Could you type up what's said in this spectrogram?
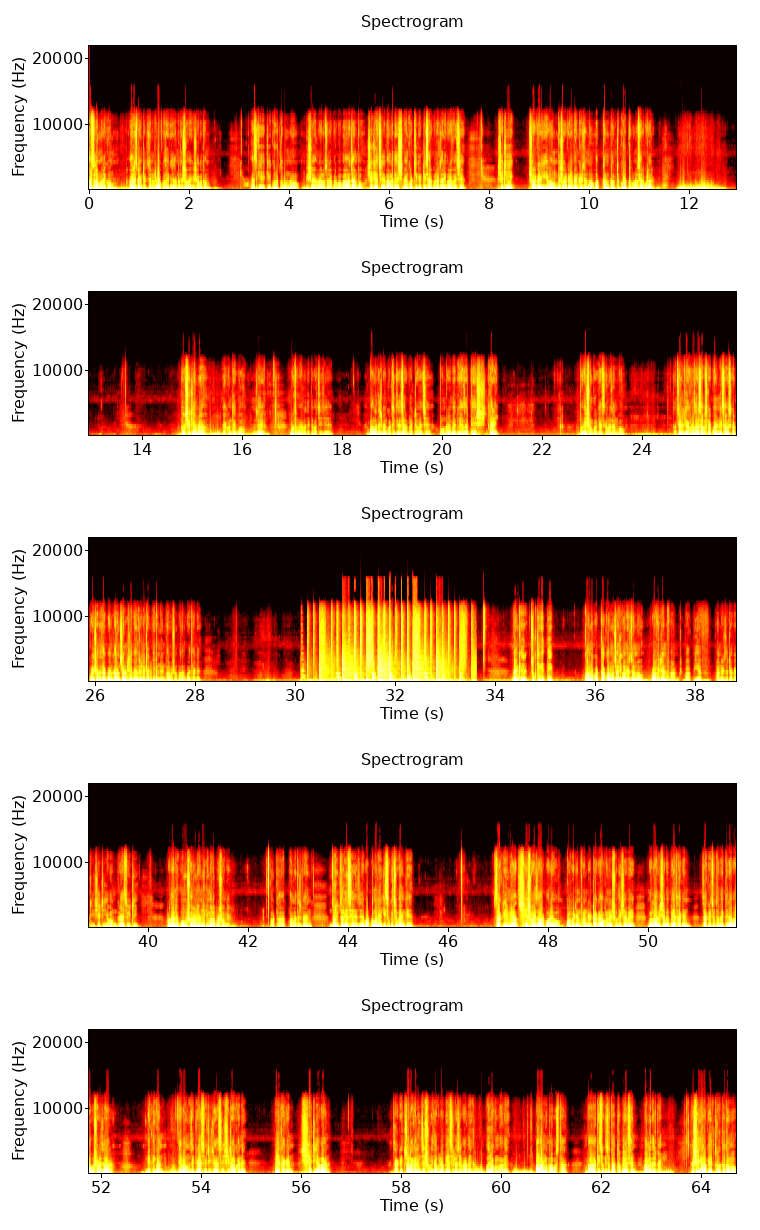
আসসালামু আলাইকুম আর S bank চ্যানেলের পক্ষ থেকে আপনাদের সবাইকে স্বাগতম। আজকে একটি গুরুত্বপূর্ণ বিষয় আমরা আলোচনা করব বা জানব, সেটি হচ্ছে বাংলাদেশ ব্যাংক কর্তৃক একটি সার্কুলার জারি করা হয়েছে। সেটি সরকারি এবং বেসরকারি ব্যাংকের জন্য অত্যন্ত একটি গুরুত্বপূর্ণ সার্কুলার তো সেটি আমরা এখন দেখব যে প্রথমে আমরা দেখতে পাচ্ছি যে বাংলাদেশ ব্যাংক কর্তৃক যে সার্কুলারটি হয়েছে, পনেরোই মে দুই হাজার তেইশ তারিখ। তো এই সম্পর্কে আজকে আমরা জানব। তো চ্যানেলটি এখনও যারা সাবস্ক্রাইব করেনি সাবস্ক্রাইব করে সাথে থাকবেন, কারণ চ্যানেলটি ব্যাংক রিলেটেড বিভিন্ন ইনফরমেশন প্রদান করে থাকে। ব্যাংকের চুক্তিভিত্তিক কর্মকর্তা কর্মচারীগণের জন্য প্রভিডেন্ট ফান্ড বা পিএফ ফান্ডের যে টাকাটি, সেটি এবং গ্র্যাচুইটি প্রদানে অনুসরণীয় নীতিমালা প্রসঙ্গে। অর্থাৎ বাংলাদেশ ব্যাংক জরিপ চালিয়েছে যে বর্তমানে কিছু কিছু ব্যাংকে চাকরির মেয়াদ শেষ হয়ে যাওয়ার পরেও প্রভিডেন্ট ফান্ডের টাকা ওখানে সুদ হিসাবে বা লাভ হিসাবে পেয়ে থাকেন চাকরিচ্যুত ব্যক্তিরা বা অবসরে যাওয়ার ব্যক্তিগণ এবং যে গ্র্যাচুইটিটা আছে সেটা ওখানে পেয়ে থাকেন। সেটি আবার চাকরি চলাকালীন যে সুবিধাগুলো পেয়েছিল যেভাবে ওই রকমভাবে পাওয়ার মতো অবস্থা বা কিছু কিছু তথ্য পেয়েছেন বাংলাদেশ ব্যাংক। তো সেই আলোকে দ্রুততম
